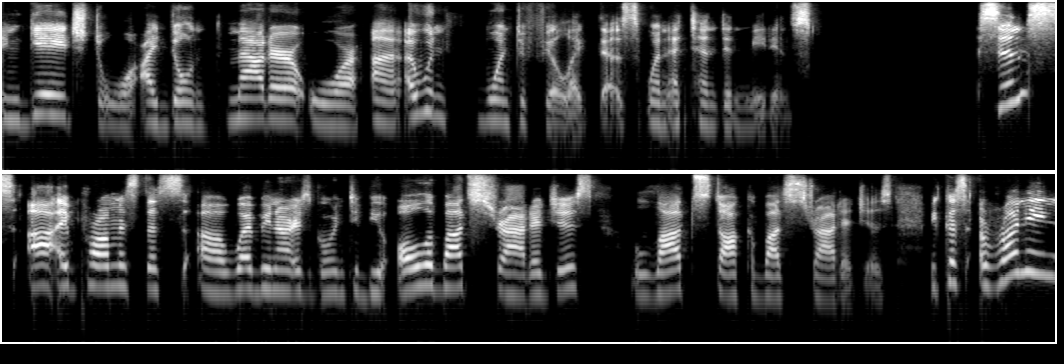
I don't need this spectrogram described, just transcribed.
engaged or I don't matter or uh, I wouldn't want to feel like this when attending meetings. Since uh, I promised this uh, webinar is going to be all about strategies, let's talk about strategies because running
